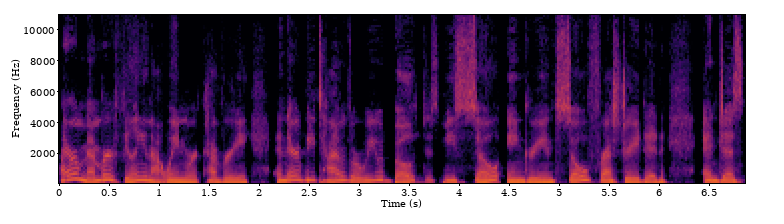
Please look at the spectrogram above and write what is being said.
I remember feeling that way in recovery. And there would be times where we would both just be so angry and so frustrated and just,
